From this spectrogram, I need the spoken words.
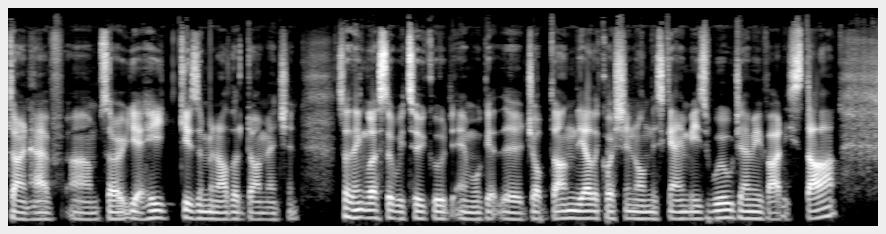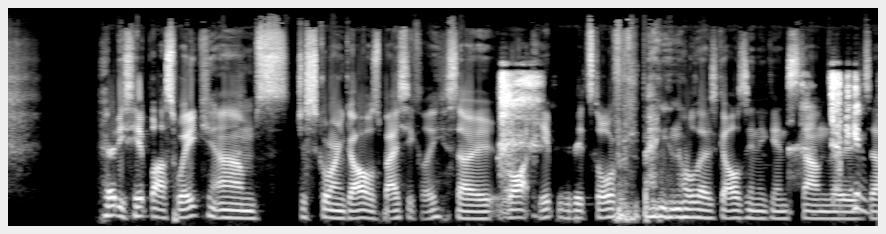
don't have. Um, so yeah, he gives them another dimension. So I think Leicester will be too good and will get the job done. The other question on this game is: Will Jamie Vardy start? Hurt his hip last week, um, just scoring goals basically. So right hip is a bit sore from banging all those goals in against um, those, um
